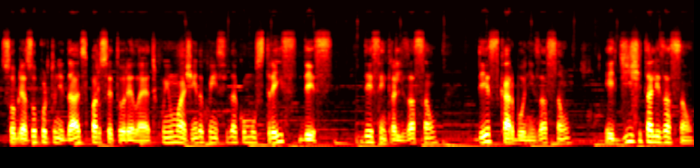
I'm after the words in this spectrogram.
sobre as oportunidades para o setor elétrico em uma agenda conhecida como os três Ds: descentralização, descarbonização e digitalização.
